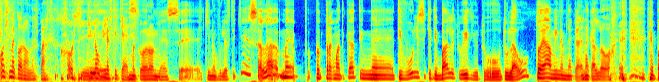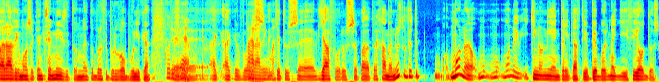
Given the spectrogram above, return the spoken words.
Όχι με κορώνες πάντως. Όχι κοινοβουλευτικές. με κορώνες ε, κοινοβουλευτικές, αλλά με πραγματικά την, ε, τη βούληση και την πάλη του ίδιου του, του λαού. Το ΕΑΜ είναι μια, ένα καλό παράδειγμα όσο και αν ξενίζει τον, τον Πρωθυπουργό Μπούλικα. Κορυφαίο. Ε, ακριβώς. Παράδειγμα. Και τους ε, διάφορους παρατρεχάμενους του, διότι μόνο, μόνο η κοινωνία είναι τελικά αυτή η οποία μπορεί να εγγυηθεί όντως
